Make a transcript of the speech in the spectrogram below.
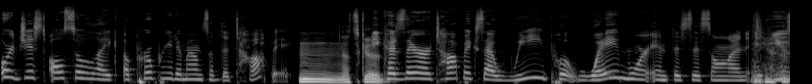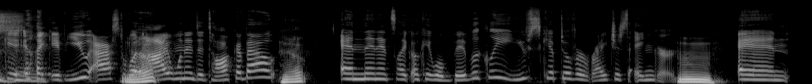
Or just also like appropriate amounts of the topic. Mm, that's good. because there are topics that we put way more emphasis on if you get like if you asked what Yep. i wanted to talk about yep. And then it's like okay well biblically you've skipped over righteous anger Mm, and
